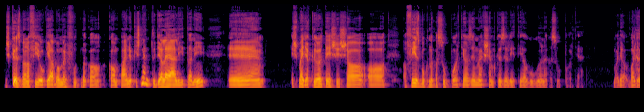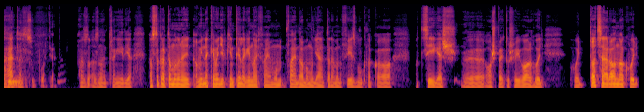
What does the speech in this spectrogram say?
és közben a fiókjában megfutnak a kampányok, és nem tudja leállítani, e, és megy a költés, és a, a, a Facebooknak a supportja azért meg sem közelíti a Google-nek a supportját, vagy a, vagy a hát az, a supportját. Az, az nagy tragédia. Azt akartam mondani, hogy ami nekem egyébként tényleg egy nagy fájdalmam úgy általában a Facebooknak a, a céges ö, aspektusaival, hogy, hogy tacára annak, hogy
